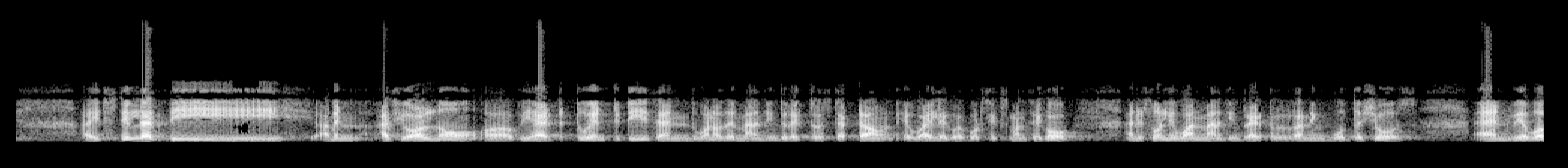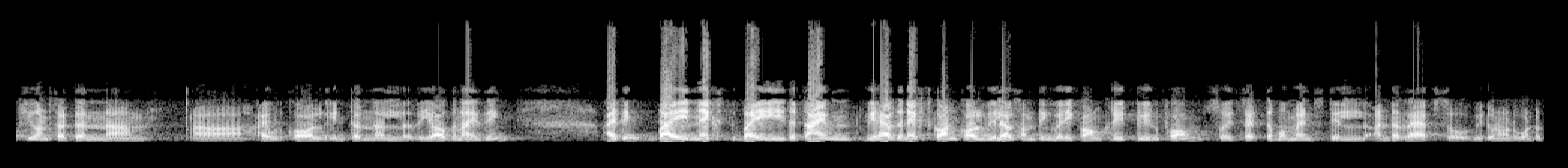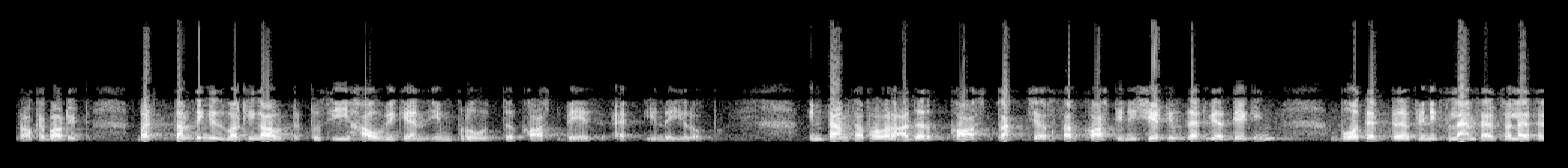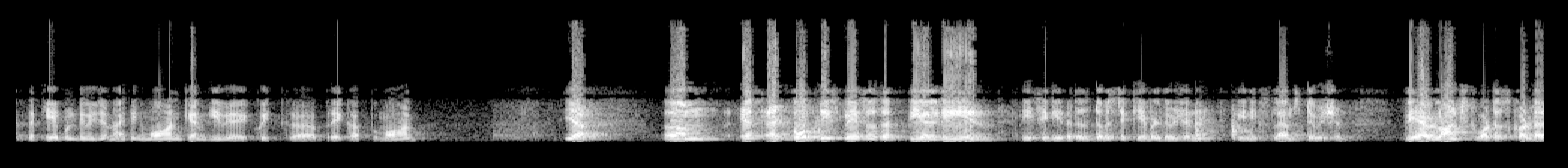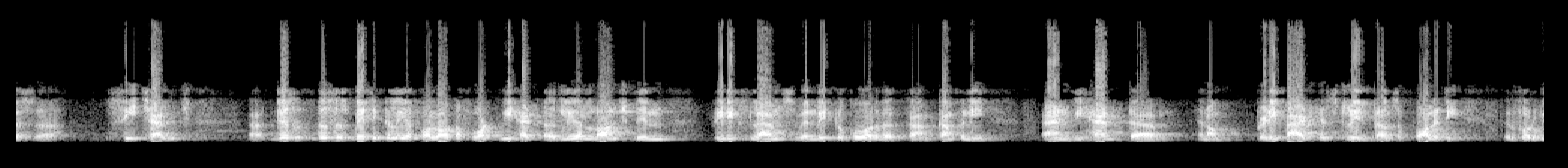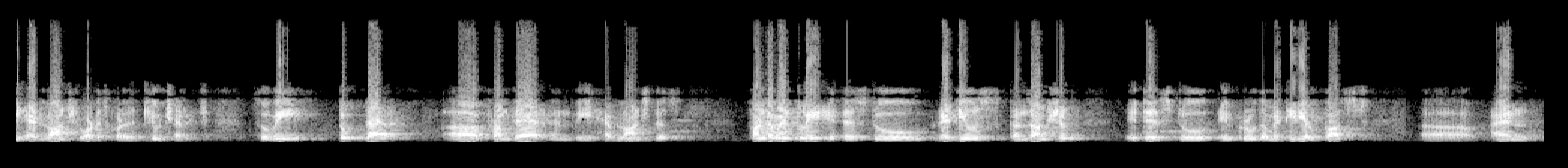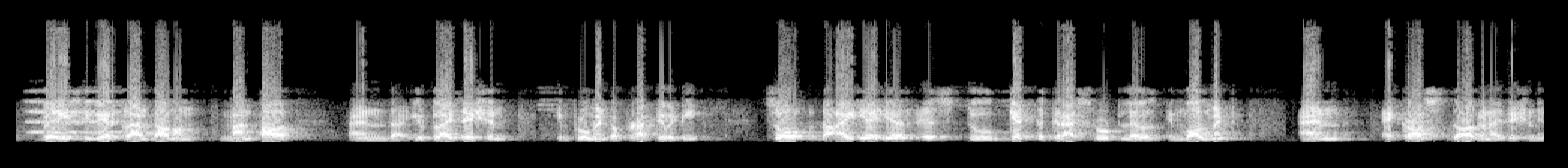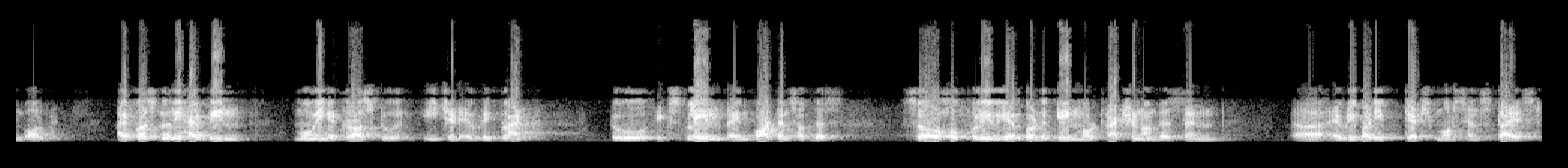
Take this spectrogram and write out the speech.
it's still at the, I mean, as you all know, uh, we had two entities and one of the managing directors stepped down a while ago, about six months ago, and it's only one managing director running both the shows. And we are working on certain, um, uh, I would call internal reorganizing. I think by next, by the time we have the next con call, we'll have something very concrete to inform. So it's at the moment still under wraps, so we do not want to talk about it. But something is working out to see how we can improve the cost base at, in the Europe. In terms of our other cost structures or cost initiatives that we are taking, both at uh, Phoenix Lamps as well as at the cable division, I think Mohan can give you a quick uh, breakup. Mohan? Yeah. Um, at, at both these places, at PLD and DCD, that is Domestic Cable Division and Phoenix Lamps Division, we have launched what is called as uh, C Challenge. Uh, this, this is basically a fallout of what we had earlier launched in Phoenix Lamps when we took over the com company and we had, uh, you know, pretty bad history in terms of quality. Therefore, we had launched what is called a Q Challenge. So we took that uh, from there and we have launched this. Fundamentally, it is to reduce consumption, it is to improve the material cost, uh, and very severe clampdown on manpower and uh, utilization, improvement of productivity. So the idea here is to get the grassroots level involvement and across the organization involvement. I personally have been moving across to each and every plant to explain the importance of this. So hopefully we are going to gain more traction on this and uh, everybody gets more sensitized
